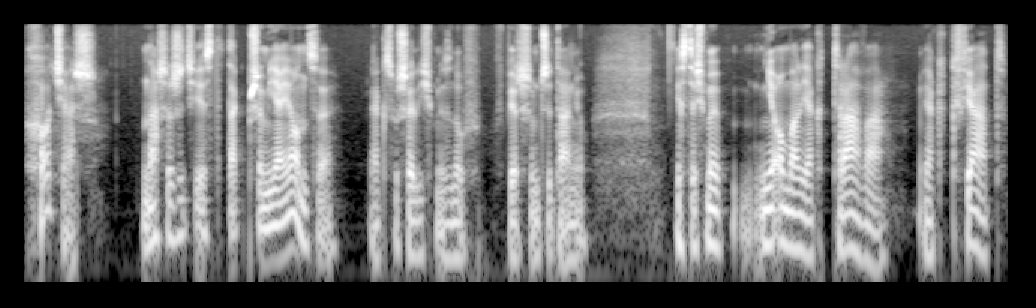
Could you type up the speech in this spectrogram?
Chociaż nasze życie jest tak przemijające, jak słyszeliśmy znów w pierwszym czytaniu. Jesteśmy nieomal jak trawa, jak kwiat,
